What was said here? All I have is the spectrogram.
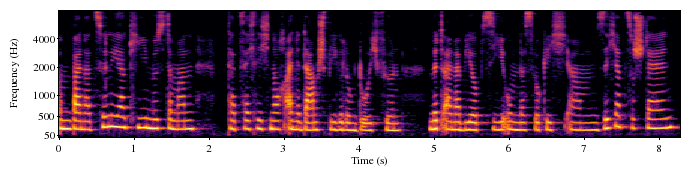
Ähm, bei einer Zöliakie müsste man tatsächlich noch eine Darmspiegelung durchführen mit einer Biopsie, um das wirklich ähm, sicherzustellen.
